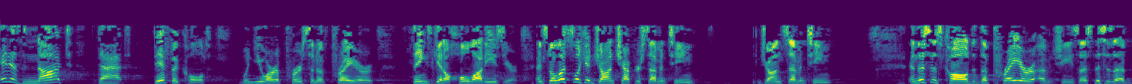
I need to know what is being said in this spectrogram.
It is not that difficult when you are a person of prayer. Things get a whole lot easier. And so let's look at John chapter 17. John 17. And this is called the prayer of Jesus. This is a,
